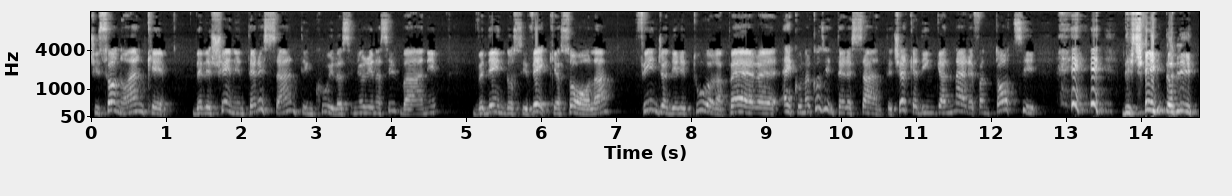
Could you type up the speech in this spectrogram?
ci sono anche delle scene interessanti in cui la signorina Silvani, vedendosi vecchia sola, finge addirittura per... Ecco, una cosa interessante, cerca di ingannare Fantozzi dicendogli,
